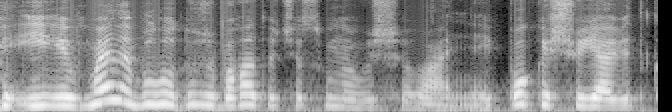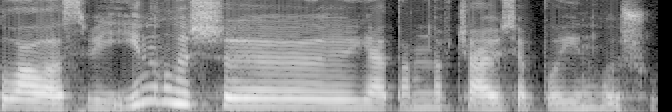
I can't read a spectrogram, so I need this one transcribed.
І в мене було дуже багато часу на вишивання. І поки що я відклала свій інглиш, е, я там навчаюся по інглишу.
